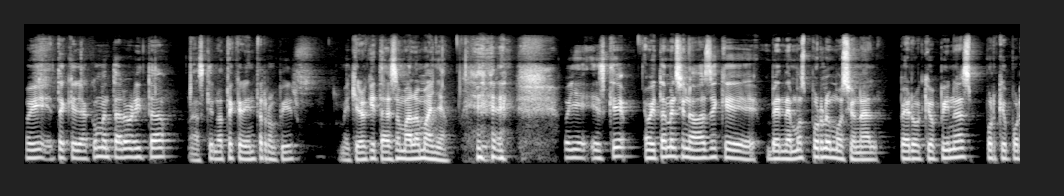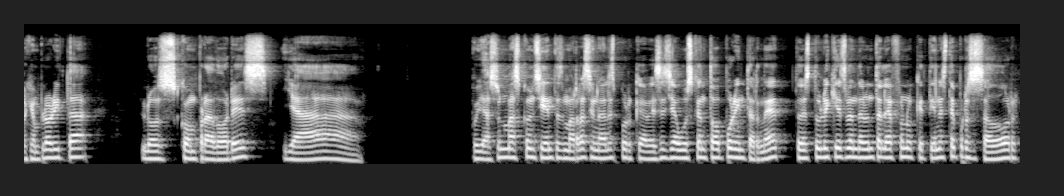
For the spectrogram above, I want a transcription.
Oye, te quería comentar ahorita, es que no te quería interrumpir, me quiero quitar esa mala maña. Oye, es que ahorita mencionabas de que vendemos por lo emocional, pero ¿qué opinas? Porque, por ejemplo, ahorita los compradores ya pues ya son más conscientes, más racionales porque a veces ya buscan todo por internet. Entonces tú le quieres vender un teléfono que tiene este procesador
